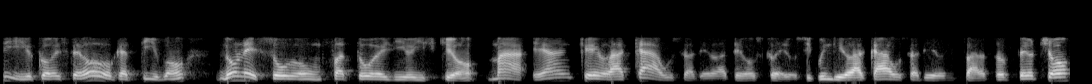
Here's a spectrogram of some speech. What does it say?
Sì, il colesterolo cattivo non è solo un fattore di rischio, ma è anche la causa dell'aterosclerosi, quindi la causa dell'infarto. Perciò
